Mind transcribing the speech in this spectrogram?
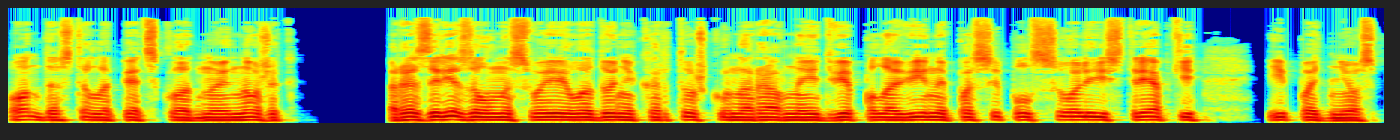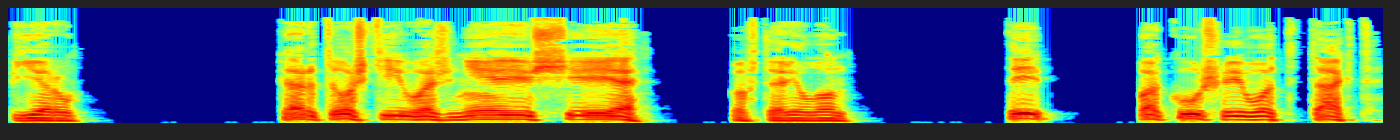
Он достал опять складной ножик разрезал на своей ладони картошку на равные две половины, посыпал соли из тряпки и поднес Пьеру. «Картошки важнеющие», — повторил он. «Ты покушай вот так-то».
